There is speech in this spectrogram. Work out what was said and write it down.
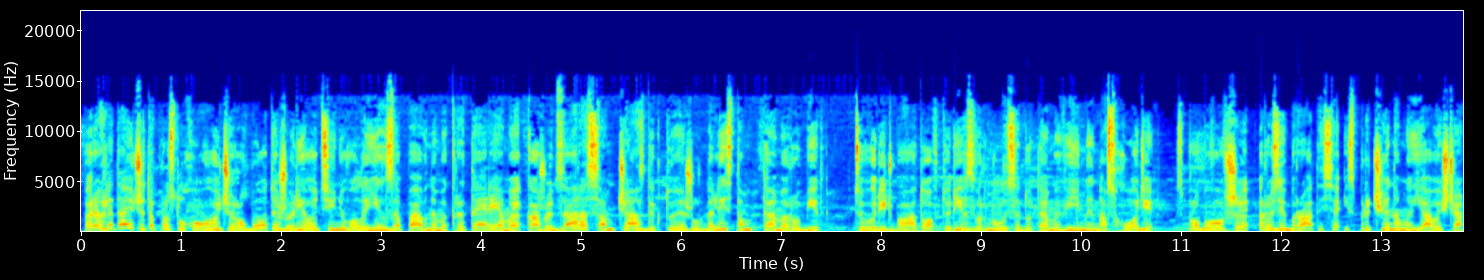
Переглядаючи та прослуховуючи роботи, журі оцінювали їх за певними критеріями. кажуть, зараз сам час диктує журналістам теми робіт. Цьогоріч багато авторів звернулися до теми війни на сході, спробувавши розібратися із причинами явища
